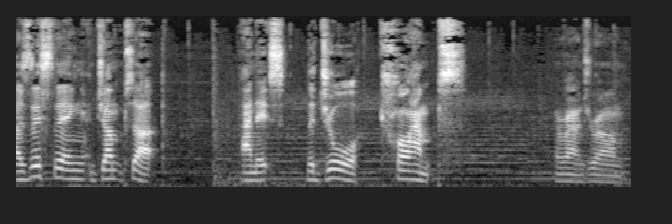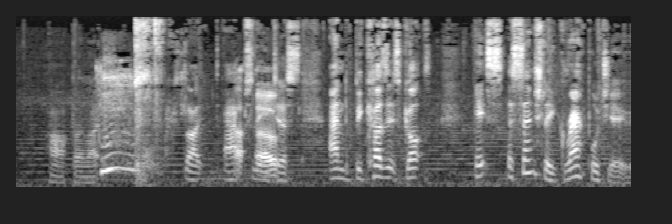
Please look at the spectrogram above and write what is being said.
As this thing jumps up, and it's the jaw clamps around your arm, Harper. Like, like absolutely Uh-oh. just. And because it's got, it's essentially grappled you,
